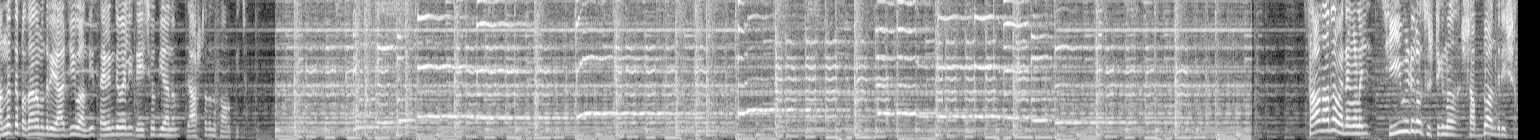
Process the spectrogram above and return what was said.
അന്നത്തെ പ്രധാനമന്ത്രി രാജീവ് ഗാന്ധി സൈലന്റ് വാലി ദേശീയോദ്യാനം രാഷ്ട്രത്തിന് സമർപ്പിച്ചു. സാധാരണ വനങ്ങളിൽ ചീവീടുകൾ സൃഷ്ടിക്കുന്ന ശബ്ദ അന്തരീക്ഷം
